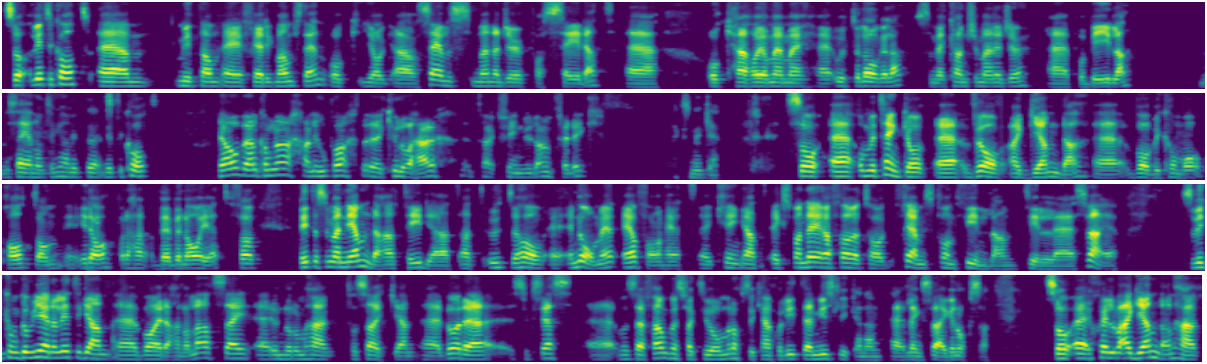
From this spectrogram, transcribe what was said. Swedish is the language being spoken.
Så lite kort. Eh, mitt namn är Fredrik Malmsten och jag är Sales Manager på Sedat. Eh, och här har jag med mig eh, Otto Lagerla som är Country Manager eh, på Bila. Vill du säga någonting här lite, lite kort? Ja, välkomna allihopa. Kul att vara här. Tack för inbjudan, Fredrik. Tack så mycket. Så eh, om vi tänker eh, vår agenda, eh, vad vi kommer att prata om idag på det här webbinariet. För lite som jag nämnde här tidigare att, att Utte har enorm erfarenhet eh, kring att expandera företag främst från Finland till eh, Sverige. Så vi kommer gå igenom lite grann eh, vad är det han har lärt sig eh, under de här försöken. Eh, både success, eh, framgångsfaktorer men också kanske lite misslyckanden eh, längs vägen också. Så själva agendan här,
